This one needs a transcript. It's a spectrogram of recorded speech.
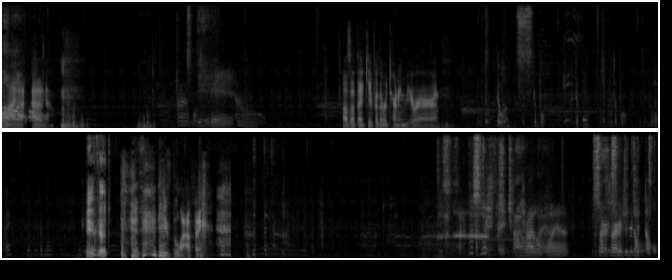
Well, I, don't- I don't know. I'm almost dead. Also, thank you for the returning viewer, Aaron. Are you good? He's laughing. I'm a I'm a strange strange child. child, Wyatt. Wyatt. Sorry, Sorry, strange strange adult. adult.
